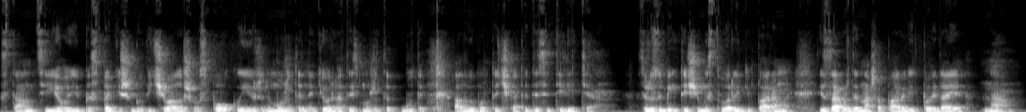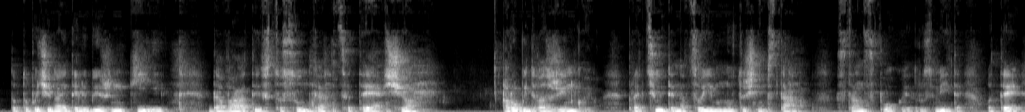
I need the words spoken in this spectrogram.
Стан цієї безпеки, щоб ви відчували, що в вже не можете не дергатись, можете бути, але ви можете чекати десятиліття. Зрозумійте, що ми створені парами, і завжди наша пара відповідає нам. Тобто починайте, любі жінки, давати в стосунках це те, що робить вас жінкою. Працюйте над своїм внутрішнім станом, стан спокою, розумієте? Оте,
